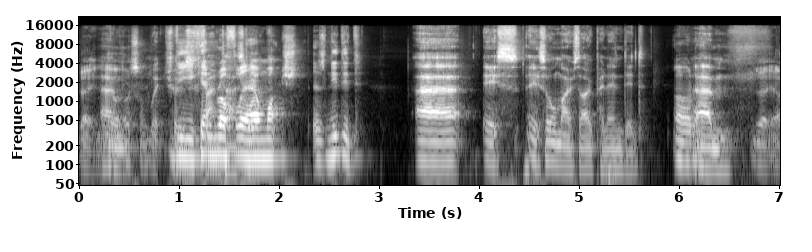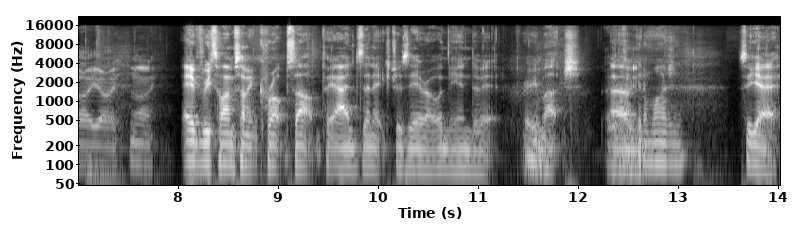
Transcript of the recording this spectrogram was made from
Right, um, awesome. which was Do you can fantastic. roughly how much is needed? Uh, it's it's almost open ended. Oh, right. Um, Right, aye, aye, aye. every time something crops up, it adds an extra zero on the end of it, pretty much. I can Um, imagine. so yeah,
